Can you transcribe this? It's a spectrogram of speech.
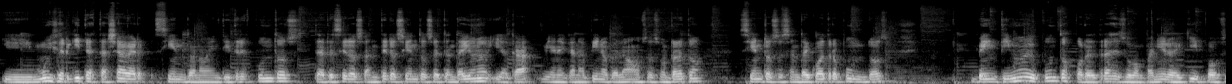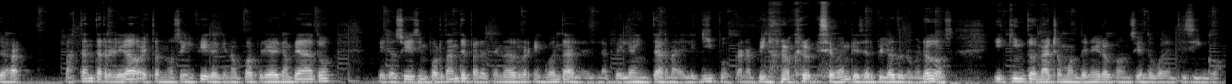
y muy cerquita está Javer 193 puntos, tercero Santero 171 y acá viene Canapino que hablábamos hace un rato 164 puntos 29 puntos por detrás de su compañero de equipo, o sea, bastante relegado. Esto no significa que no pueda pelear el campeonato, pero sí es importante para tener en cuenta la, pelea interna del equipo. Canapino no creo que se van que ser piloto número 2. Y quinto Nacho Montenegro con 145.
